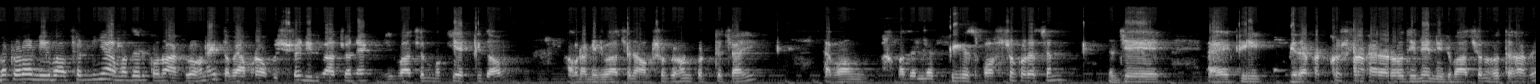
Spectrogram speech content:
বাটোয়ারা নির্বাচন নিয়ে আমাদের কোনো আগ্রহ নেই, তবে আমরা অবশ্যই নির্বাচনে, নির্বাচনমুখী একটি দল। আমরা নির্বাচনে অংশগ্রহণ করতে চাই এবং আমাদের নেত্রী স্পষ্ট করেছেন যে একটি নিরপেক্ষ সরকারের অধীনে নির্বাচন হতে হবে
